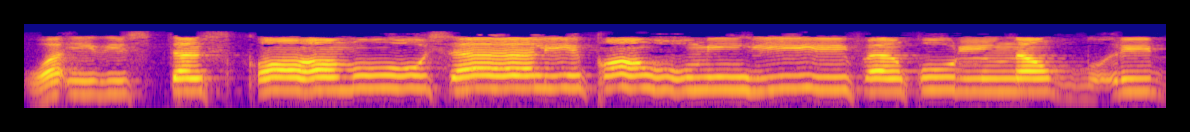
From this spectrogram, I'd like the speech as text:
وَإِذِ اسْتَسْقَىٰ مُوسَىٰ لِقَوْمِهِ فَقُلْنَا اضْرِب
